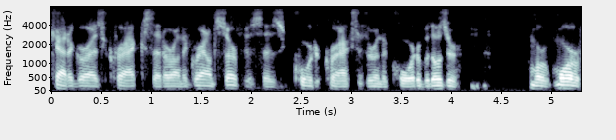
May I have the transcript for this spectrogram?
categorize cracks that are on the ground surface as quarter cracks if they're in the quarter, but those are more more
